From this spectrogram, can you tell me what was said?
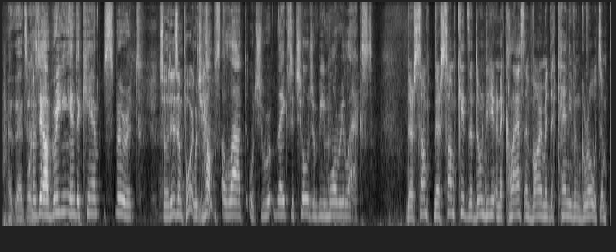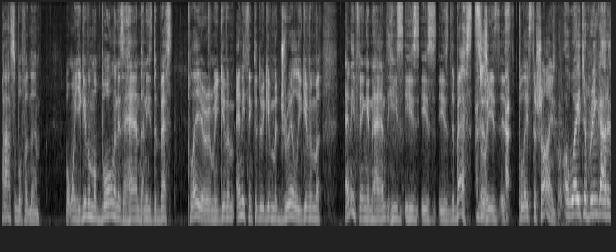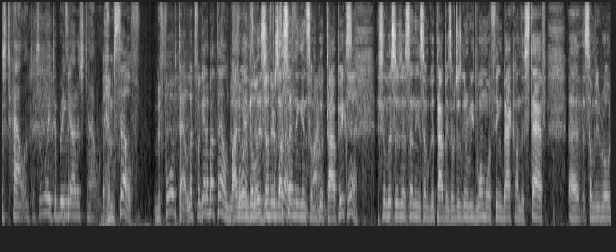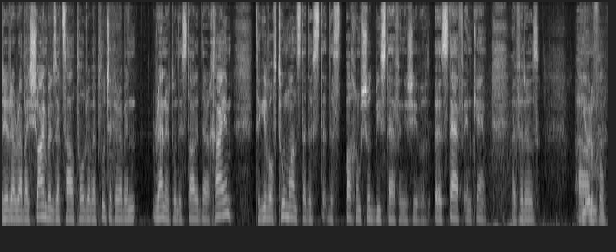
that's Because they are bringing in the camp spirit, so it is important. which helps a lot, which r- makes the children be more relaxed. There's some there's some kids that during the year in a class environment that can't even grow. It's impossible for them. But when you give him a ball in his hand and he's the best player, and we give him anything to do, you give him a drill, you give him a, anything in hand, he's he's he's he's the best. I so just- he's it's I- place to shine. A way to bring out his talent. It's a way to bring out his talent. Himself before talent. Let's forget about talent. By the way, the listeners are sending in some good topics. Yeah. So listeners are sending in some good topics. I'm just going to read one more thing back on the staff. Uh, somebody wrote here that Rabbi Scheinberg Zatzal told Rabbi Pluchek and Rabbi Rennert when they started their Chaim to give off two months that the, st- the Bachram should be staff in yeshiva, uh, staff in camp. If it is. Um, Beautiful.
